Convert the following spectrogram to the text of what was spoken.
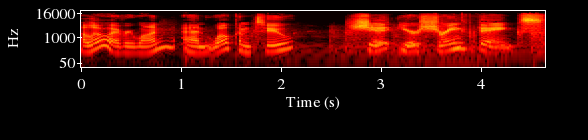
Hello, everyone, and welcome to Shit Your Shrink Thinks.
